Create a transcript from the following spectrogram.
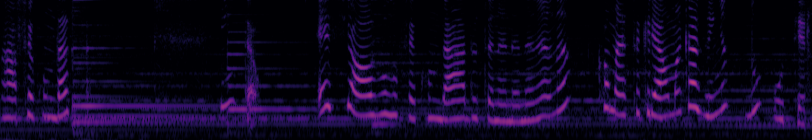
a fecundação. Então, esse óvulo fecundado tananana, começa a criar uma casinha no útero.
